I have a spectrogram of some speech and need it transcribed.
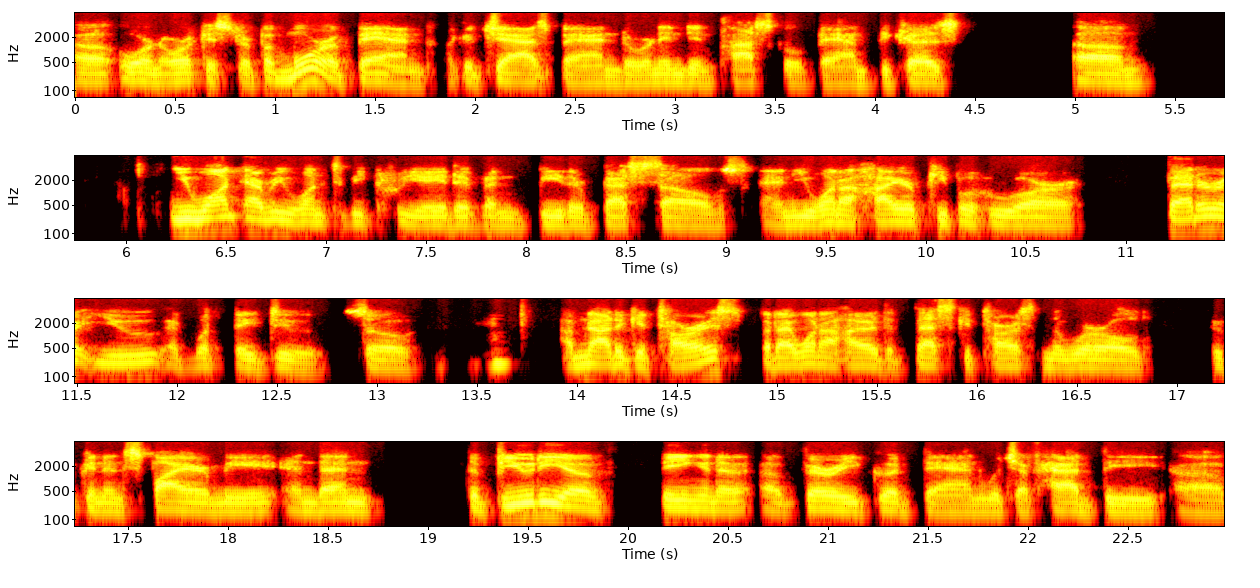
uh, or an orchestra, but more a band, like a jazz band or an Indian classical band, because um, you want everyone to be creative and be their best selves and you want to hire people who are better at you at what they do. So i'm not a guitarist but i want to hire the best guitarist in the world who can inspire me and then the beauty of being in a, a, very good band, which I've had the uh,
